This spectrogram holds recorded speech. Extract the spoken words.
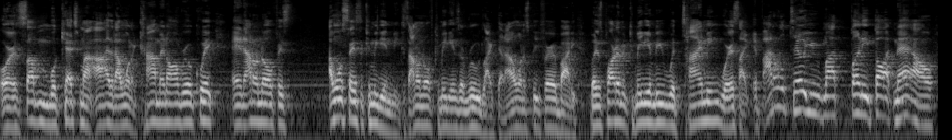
or something will catch my eye that I want to comment on real quick. And I don't know if it's, I won't say it's the comedian me because I don't know if comedians are rude like that. I don't want to speak for everybody, but it's part of the comedian me with timing where it's like, if I don't tell you my funny thought now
